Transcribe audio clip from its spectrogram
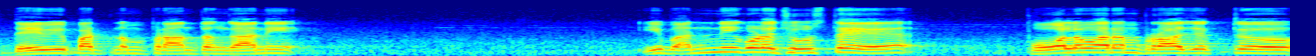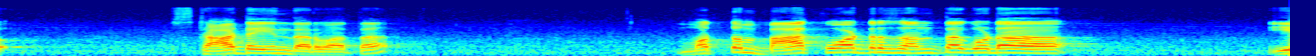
దేవీపట్నం ప్రాంతం కానీ ఇవన్నీ కూడా చూస్తే పోలవరం ప్రాజెక్టు స్టార్ట్ అయిన తర్వాత మొత్తం బ్యాక్ వాటర్స్ అంతా కూడా ఈ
